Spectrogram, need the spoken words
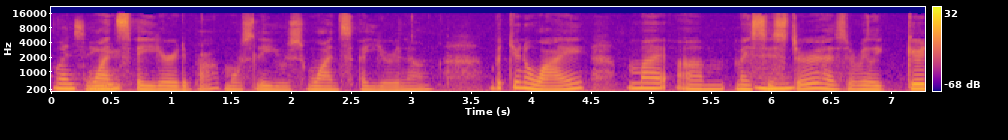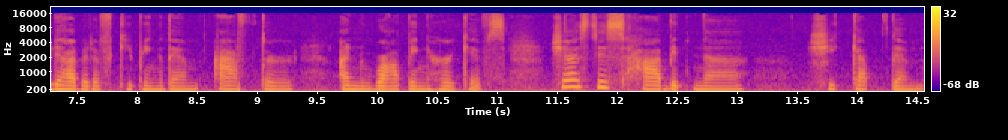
Once a once a year, diba? Mostly used once a year lang. But you know why? My um my Mhm. sister has a really good habit of keeping them after unwrapping her gifts. She has this habit na she kept them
